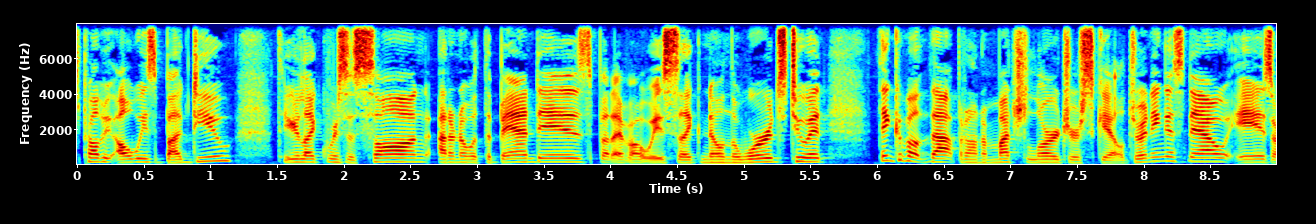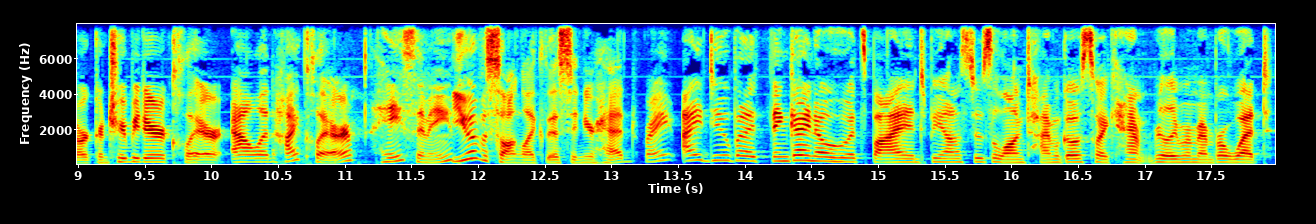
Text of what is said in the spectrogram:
It's probably always bugged you that you're like, where's a song? I don't know what the band is, but I've always like known the words to it. Think about that, but on a much larger scale. Joining us now is our contributor, Claire Allen. Hi, Claire. Hey, Simi. You have a song like this in your head, right? I do, but I think I know who it's by. And to be honest, it was a long time ago, so I can't really remember what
